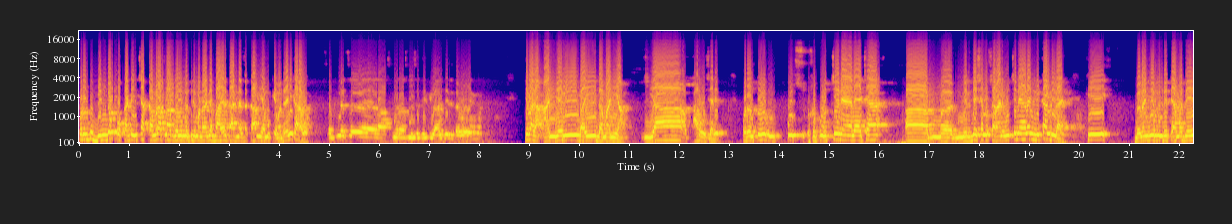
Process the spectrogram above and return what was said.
परंतु बिंडोक कोकाटेंच्या कमरात लाभ घालून मंत्रिमंडळाच्या बाहेर काढण्याचं काम या मुख्यमंत्र्यांनी करावं. स्वप्नच असणार असल्याचं देखील अंजली दमानिया यांनी म्हटलं. हे बघा अंजली बाई दमानिया या फार हुशार आहेत. परंतु उच्च न्यायालयाच्या निर्देशानुसार आणि उच्च न्यायालयाने निकाल दिलाय की धनंजय मुंडे त्यामध्ये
